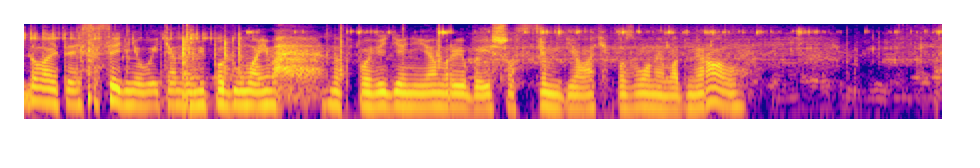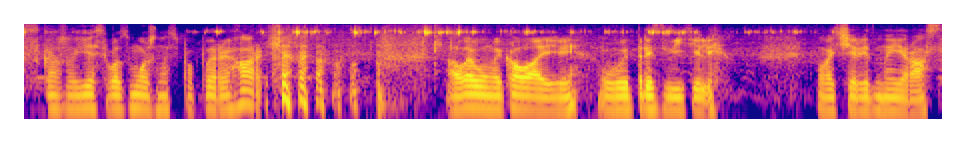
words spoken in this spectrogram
Давайте сусідню витягнемо і подумаємо над поведением риби і що з цим делать. Позвонимо адміралу. Скажу, є можливість поперегарити. Але у Миколаєві у витрезвителі в очередний раз.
